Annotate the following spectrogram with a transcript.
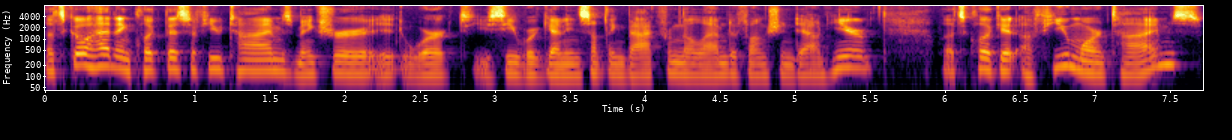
Let's go ahead and click this a few times, make sure it worked. You see we're getting something back from the Lambda function down here. Let's click it a few more times.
